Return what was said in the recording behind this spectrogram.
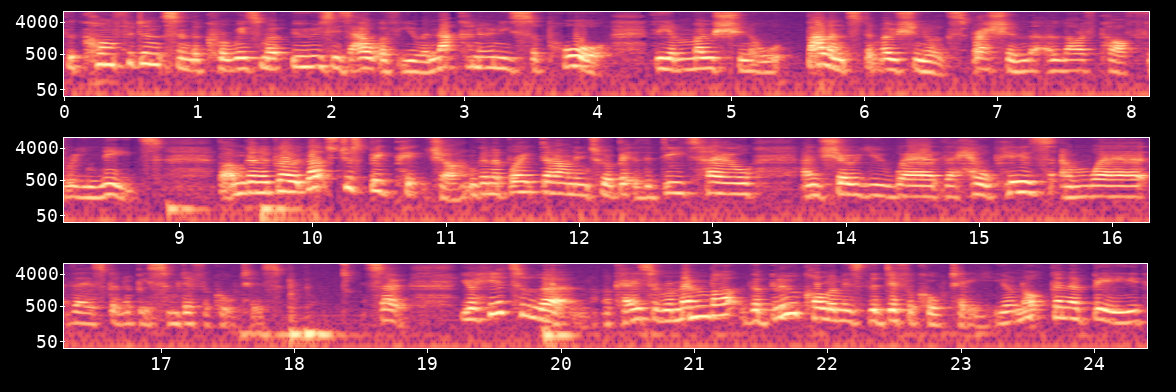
the confidence and the charisma oozes out of you, and that can only support the emotional, balanced emotional expression that a life path three needs. But I'm going to go, that's just big picture. I'm going to break down into a bit of the detail and show you where the help is and where there's going to be some difficulties. So you're here to learn, okay? So remember, the blue column is the difficulty. You're not going to be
